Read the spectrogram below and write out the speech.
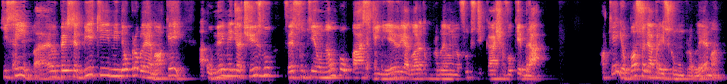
Que sim, eu percebi que me deu problema, ok. O meu imediatismo fez com que eu não poupasse dinheiro e agora estou com problema no meu fluxo de caixa, vou quebrar. Ok, eu posso olhar para isso como um problema,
